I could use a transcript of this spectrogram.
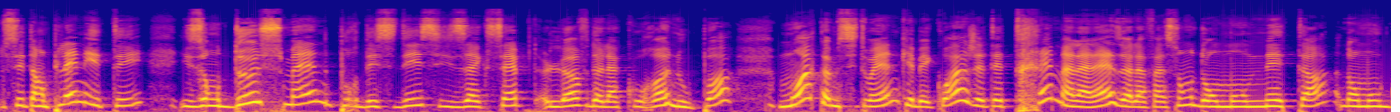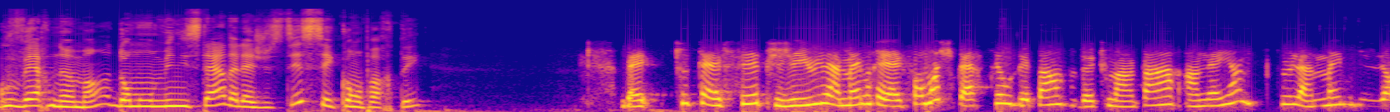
c'est en plein été, ils ont deux semaines pour décider s'ils acceptent l'offre de la couronne ou pas. Moi, comme citoyenne québécoise, j'étais très mal à l'aise de la façon dont mon État, dont mon gouvernement, dont mon ministère de la Justice s'est comporté. Ben, tout à fait. Puis j'ai eu la même réaction. Moi, je suis partie aux dépenses du documentaire en ayant un petit peu la même vision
